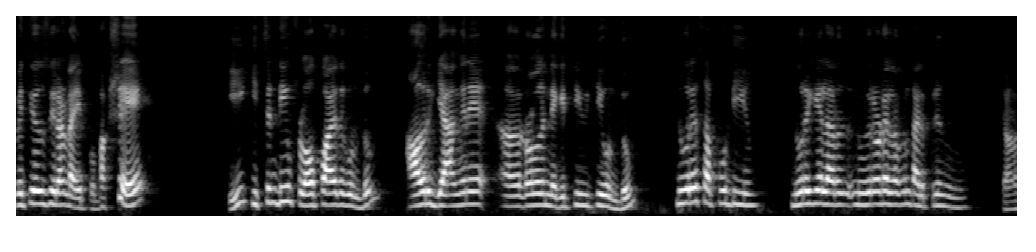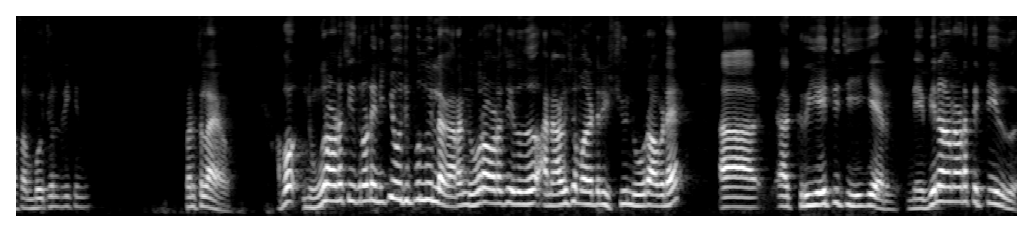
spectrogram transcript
വ്യത്യാസം ഇല്ലാണ്ടായിപ്പോ. പക്ഷേ ഈ കിച്ചൺ ടീം ഫ്ലോപ്പ് ആയത് കൊണ്ടും ആ ഒരു ഗ്യാങ്ങിനെ ഉള്ള നെഗറ്റിവിറ്റി കൊണ്ടും നൂറെ സപ്പോർട്ട് ചെയ്യും. നൂറയ്ക്ക് എല്ലാവർക്കും നൂറോട് എല്ലാവർക്കും താല്പര്യം തോന്നും. ഇതാണ് സംഭവിച്ചുകൊണ്ടിരിക്കുന്നത് മനസ്സിലായോ? അപ്പോൾ നൂറ് അവിടെ ചെയ്തതിനോട് എനിക്ക് യോജിപ്പൊന്നുമില്ല. കാരണം നൂറ് അവിടെ ചെയ്തത് അനാവശ്യമായിട്ടൊരു ഇഷ്യൂ നൂറ് അവിടെ ക്രിയേറ്റ് ചെയ്യുകയായിരുന്നു. നെവിനാണ് അവിടെ തെറ്റ് ചെയ്തത്.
